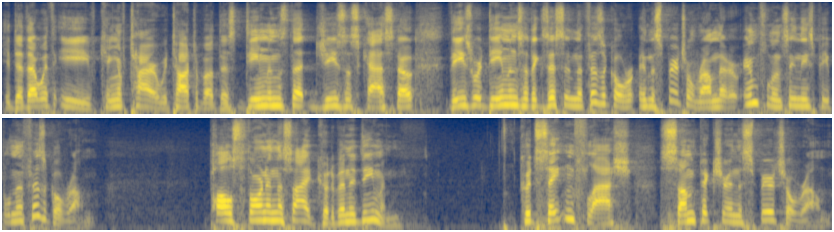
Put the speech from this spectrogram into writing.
He did that with Eve, king of Tyre. We talked about this. Demons that Jesus cast out. These were demons that existed in the physical, in the spiritual realm that are influencing these people in the physical realm. Paul's thorn in the side could have been a demon. Could Satan flash some picture in the spiritual realm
